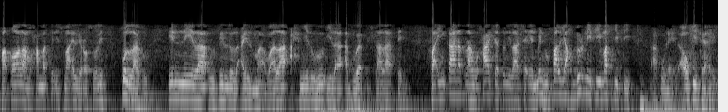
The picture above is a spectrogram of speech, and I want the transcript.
faqala Muhammad bin Ismail li Rasulih, kullahu inni la uzillul ilma wa la ahmiluhu ila abwabis salatin. Fa in lahu hajatun ila syai'in minhu falyahdurni fi masjidi. Aku ne au fi dari.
